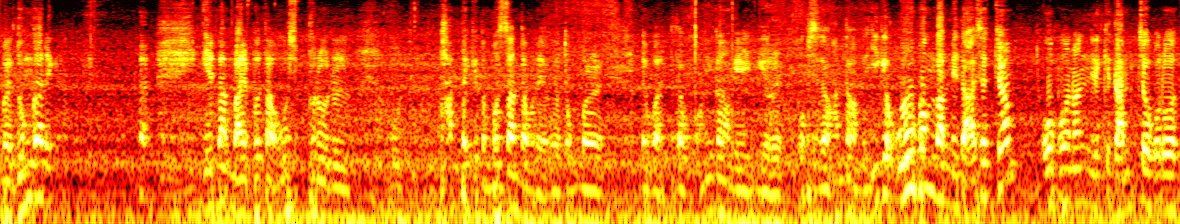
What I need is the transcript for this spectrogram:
뭐 눈가리기 일반 말보다 50%를 반밖에도 못 산다고 그래요. 그 동물 애고한테도 건강하게 이걸 없애자고 한다고 합니다. 이게 5번 갑니다. 아셨죠? 5번은 이렇게 남쪽으로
